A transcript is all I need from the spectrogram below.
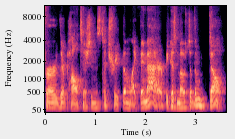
for their politicians to treat them like they matter because most of them don't.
